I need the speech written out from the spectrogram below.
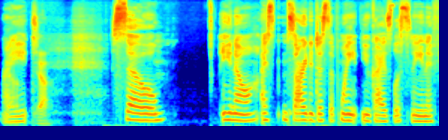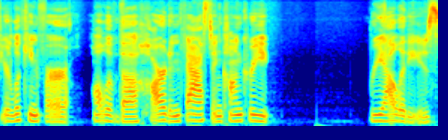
right? Yeah. So, you know, I, am sorry to disappoint you guys listening. If you're looking for all of the hard and fast and concrete realities,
